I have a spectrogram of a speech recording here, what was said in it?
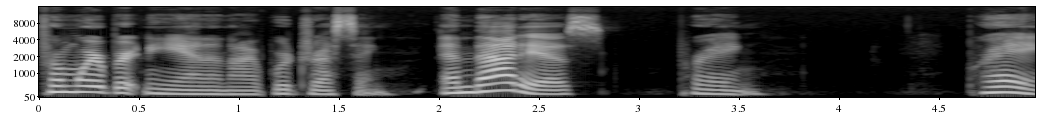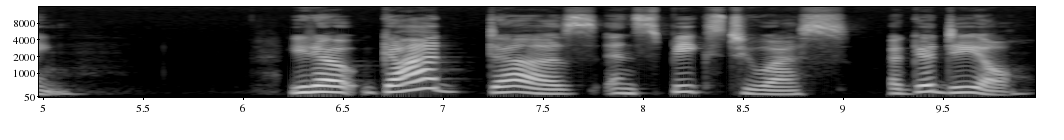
from where Brittany Ann and I were dressing, and that is praying. Praying. You know, God does and speaks to us a good deal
